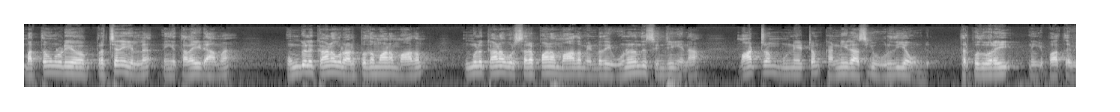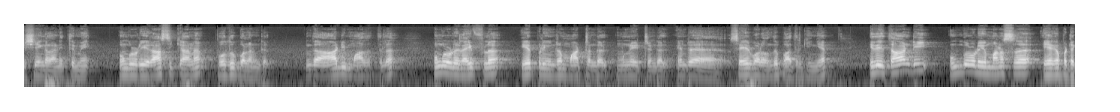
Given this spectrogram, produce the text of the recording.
மற்றவங்களுடைய பிரச்சனைகளில் நீங்கள் தலையிடாமல் உங்களுக்கான ஒரு அற்புதமான மாதம் உங்களுக்கான ஒரு சிறப்பான மாதம் என்பதை உணர்ந்து செஞ்சீங்கன்னா மாற்றம் முன்னேற்றம் கன்னிராசிக்கு உறுதியாக உண்டு. தற்போது வரை நீங்கள் பார்த்த விஷயங்கள் அனைத்துமே உங்களுடைய ராசிக்கான பொது பலன்கள். இந்த ஆடி மாதத்தில் உங்களுடைய லைஃப்பில் ஏற்படுகின்ற மாற்றங்கள் முன்னேற்றங்கள் என்ற செயல்பாடை வந்து பார்த்துருக்கீங்க. இதை தாண்டி உங்களுடைய மனசில் ஏகப்பட்ட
